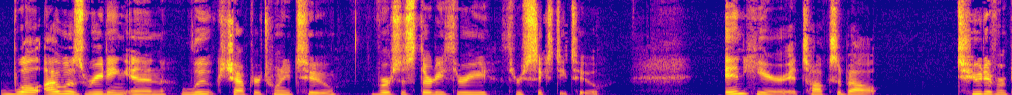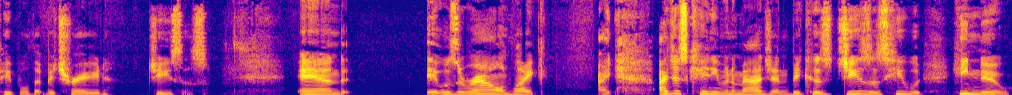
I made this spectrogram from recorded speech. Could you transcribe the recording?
Well, I was reading in Luke chapter 22, verses 33 through 62. in here it talks about two different people that betrayed Jesus. And it was around like I I just can't even imagine because Jesus he would he knew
